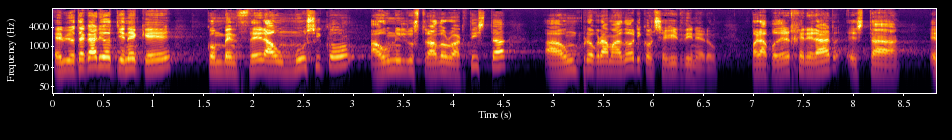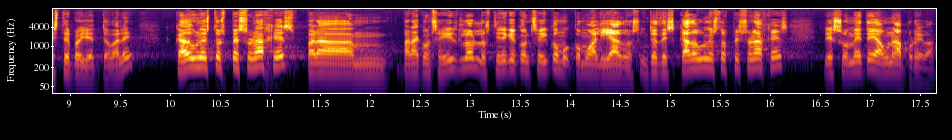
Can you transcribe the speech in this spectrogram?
El bibliotecario tiene que convencer a un músico, a un ilustrador o artista, a un programador y conseguir dinero para poder generar este proyecto, ¿vale? Cada uno de estos personajes, para, conseguirlos, los tiene que conseguir como, aliados. Entonces, cada uno de estos personajes le somete a una prueba.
